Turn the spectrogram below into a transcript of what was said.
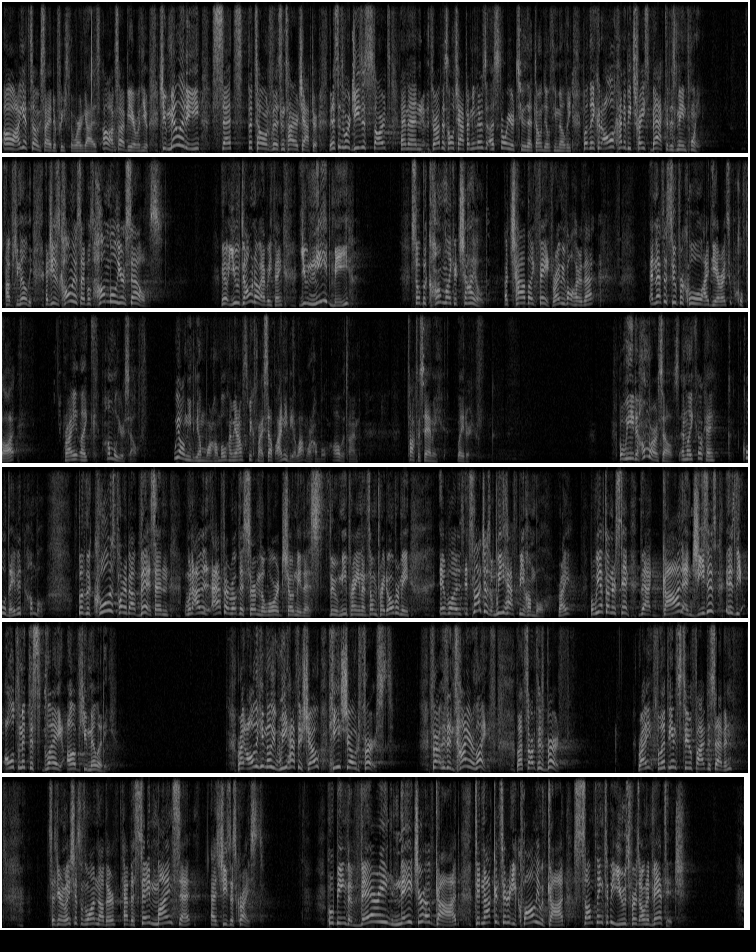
Oh, I get so excited to preach the word, guys. Oh, I'm sorry to be here with you. Humility sets the tone for this entire chapter. This is where Jesus starts, and then throughout this whole chapter, I mean, there's a story or two that don't deal with humility, but they could all kind of be traced back to this main point of humility. And Jesus calling the disciples, humble yourselves. You know, you don't know everything. You need me. So become like a child, a childlike faith, right? We've all heard that. And that's a super cool idea, right? Super cool thought, right? Like, humble yourself. We all need to be more humble. I mean, I'll speak for myself. I need to be a lot more humble all the time. Talk to Sammy later. But we need to humble ourselves and, like, okay, cool, David, humble. But the coolest part about this, and when I was, after I wrote this sermon, the Lord showed me this through me praying, and then someone prayed over me. It was, it's not just we have to be humble, right? But we have to understand that God and Jesus is the ultimate display of humility. Right? All the humility we have to show, he showed first throughout his entire life. Let's start with his birth. Right? Philippians 2 5 to 7 says, Your relationships with one another have the same mindset as Jesus Christ who, being the very nature of God, did not consider equality with God something to be used for his own advantage.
